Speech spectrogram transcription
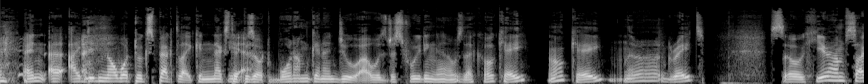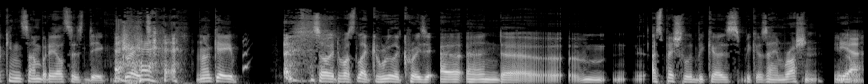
And uh, i didn't know what to expect like in next Yeah. episode. What i'm gonna do? I was just reading and i was like okay okay uh, great. So here i'm sucking somebody else's dick. Great. Okay. So it was like really crazy uh, and uh, um, especially because because i'm russian you Yeah. know?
